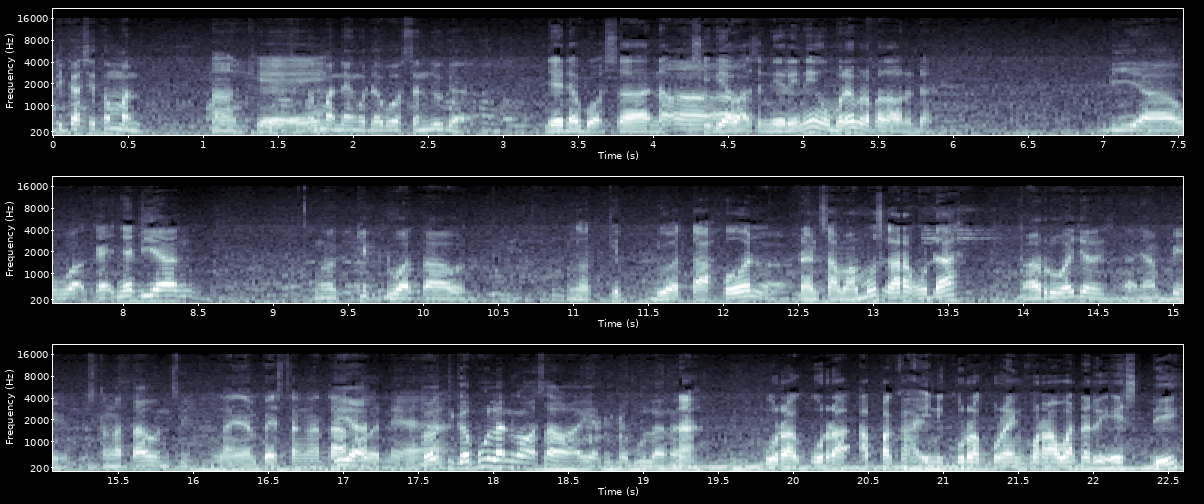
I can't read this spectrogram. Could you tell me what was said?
dikasih teman Oke. teman yang udah bosan juga Dia udah bosan. Nah, si Ah. biawak sendiri ini umurnya berapa tahun udah? biawak kayaknya dia ngekip 2 tahun Ngekip 2 tahun Ah. dan samamu sekarang udah baru aja nggak nyampe setengah tahun sih nggak nyampe setengah iya tahun ya. baru tiga bulan kalau nggak salah ya tiga bulanan Nah, kura-kura apakah ini kura-kura yang kau rawat dari SD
